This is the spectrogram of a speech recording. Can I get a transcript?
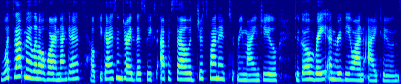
What's up, my little whore nuggets? Hope you guys enjoyed this week's episode. Just wanted to remind you to go rate and review on iTunes.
